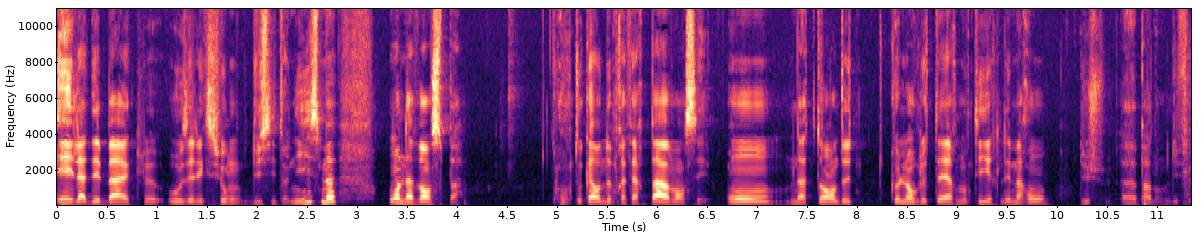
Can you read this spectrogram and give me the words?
et la débâcle aux élections du citonisme, on n'avance pas. En tout cas, on ne préfère pas avancer. On attend que l'Angleterre nous tire les marrons du, euh, pardon, feu.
